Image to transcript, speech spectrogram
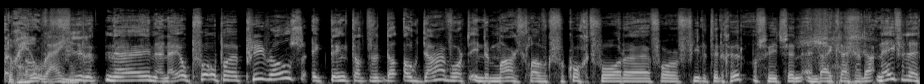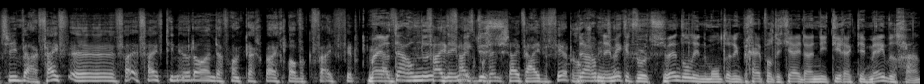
Toch heel weinig. vier- nee, nee, nee. Op, op eh, pre-rolls. Ik denk dat, we, dat ook daar wordt in de markt, geloof ik, verkocht voor, eh, voor 24 euro of zoiets. En, en wij krijgen daar. Nee, dat is niet waar. Vijf, eh, vijf- 15 euro. En daarvan krijgen wij, geloof ik, 45. Maar ja, daarom neem ik 55% dus- zij 45. of Daarom neem ik het woord zwendel in de mond. En ik begrijp wel dat jij daar niet direct in mee wil gaan.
